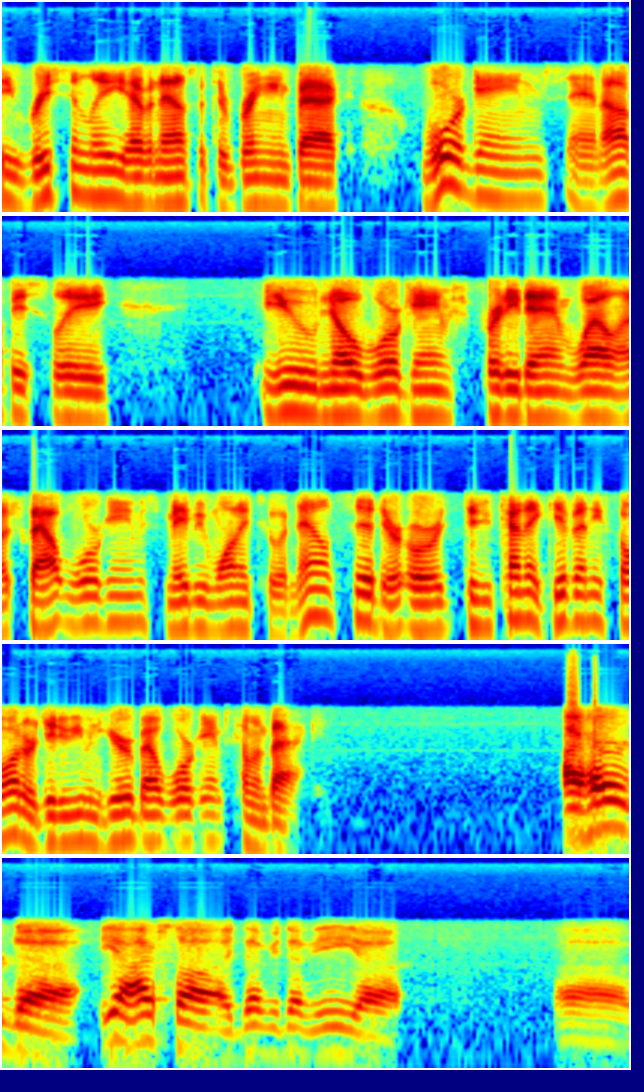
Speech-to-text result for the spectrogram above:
NXT recently have announced that they're bringing back War Games, and obviously, you know War Games pretty damn well. About War Games, maybe wanting to announce it, or, or did you kind of give any thought, or did you even hear about War Games coming back? I heard, uh, yeah, I saw a WWE uh, uh,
